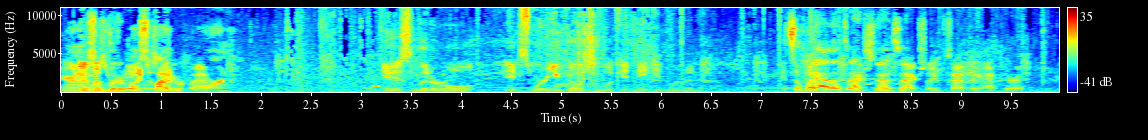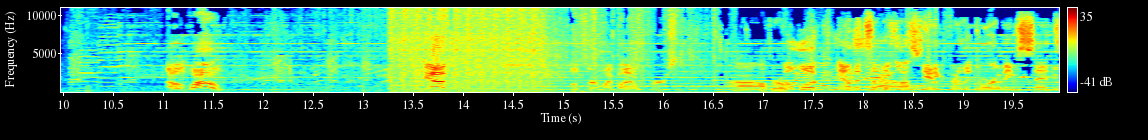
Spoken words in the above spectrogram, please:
You're There's a literal spider web. Born. It is literal. It's where you go to look at naked women. It's a web. Yeah, that's actually that's actually exactly accurate. Oh, whoa! Yeah. I'll throw my vial first. Uh, I'll throw. Oh look, now that someone's not standing in front of the door, it makes sense.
